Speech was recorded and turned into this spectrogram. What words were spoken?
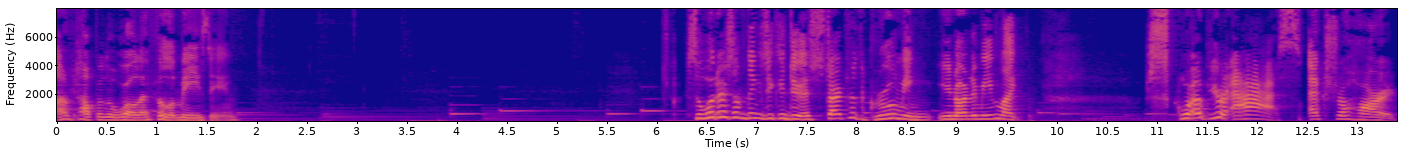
on top of the world, I feel amazing. So, what are some things you can do? It starts with grooming. You know what I mean? Like, scrub your ass extra hard.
